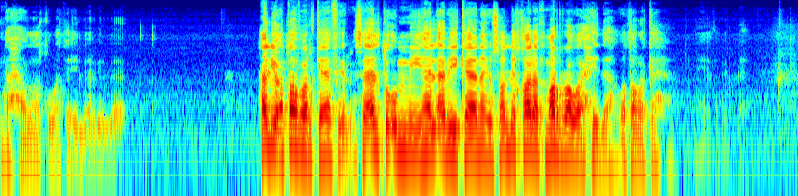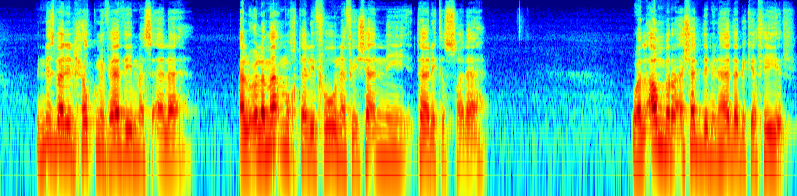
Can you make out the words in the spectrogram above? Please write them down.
لا حول ولا قوة إلا بالله. هل يعتبر كافر؟ سألت أمي هل أبي كان يصلي؟ قالت مرة واحدة وتركها. بالنسبة للحكم في هذه المسألة العلماء مختلفون في شأن تارك الصلاة والأمر أشد من هذا بكثير.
